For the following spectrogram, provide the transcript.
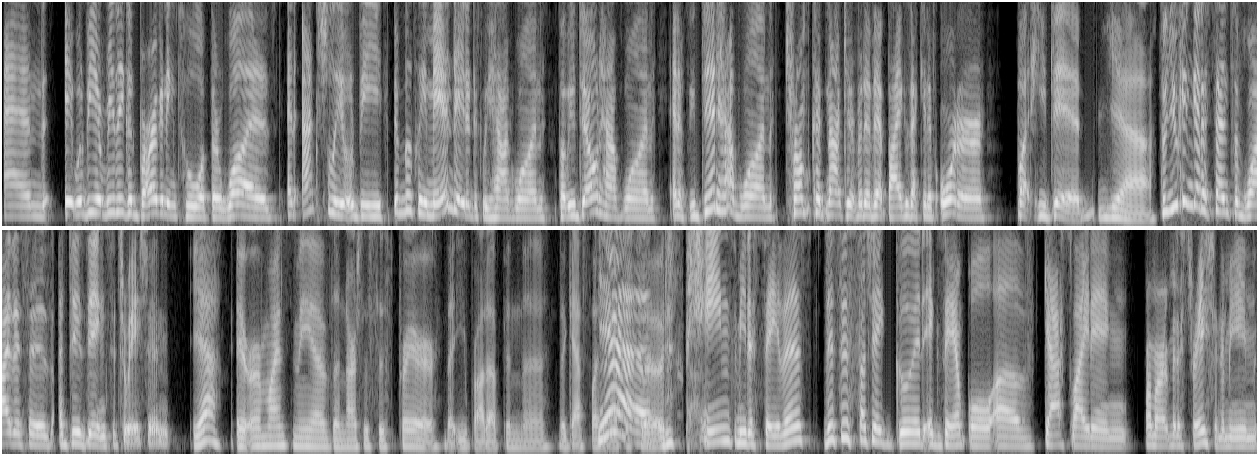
And it would be a really good bargaining tool if there was. And actually, it would be biblically mandated if we had one, but we don't have one. And if we did have one, Trump could not get rid of it by executive order, but he did. Yeah. So you can get a sense of why this is a dizzying situation. Yeah. It reminds me of the narcissist prayer that you brought up in the, the gaslighting yeah. episode. Pains me to say this. This is such a good example of gaslighting from our administration. I mean,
